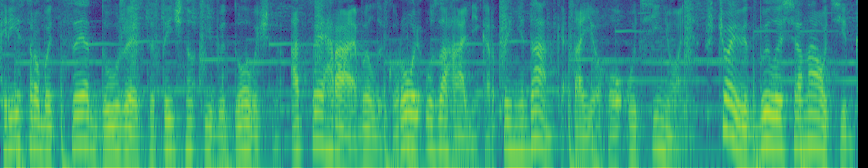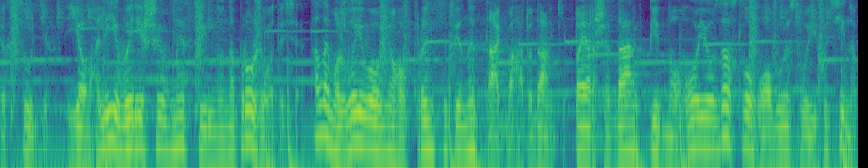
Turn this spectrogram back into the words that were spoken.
Кріс робить це дуже естетично і видовищно, а це грає велику роль у загальній картині данка та його оцінювання, що і відбилося на оцінках суддів. Йонг Лі вирішив не сильно напружуватися, але можливо у нього в принципі не так багато данків. Перший данк під ногою заслуговує своїх оцінок.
